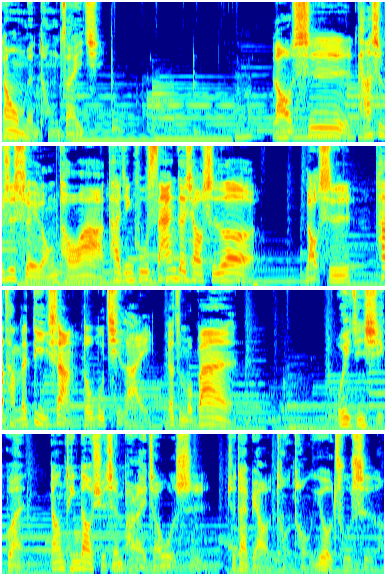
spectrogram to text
当我们同在一起，老师，他是不是水龙头啊？他已经哭三个小时了。老师，他躺在地上都不起来，要怎么办？我已经习惯，当听到学生跑来找我时，就代表彤彤又出事了。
